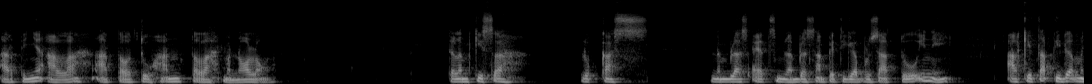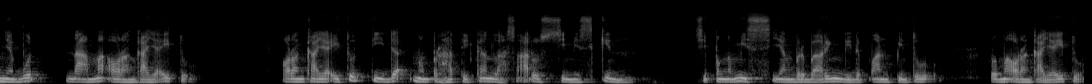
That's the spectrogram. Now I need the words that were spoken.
artinya Allah atau Tuhan telah menolong. Dalam kisah Lukas 16 ayat 19 sampai 31 ini Alkitab tidak menyebut nama orang kaya itu. Orang kaya itu tidak memperhatikan Lazarus si miskin, si pengemis yang berbaring di depan pintu rumah orang kaya itu.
